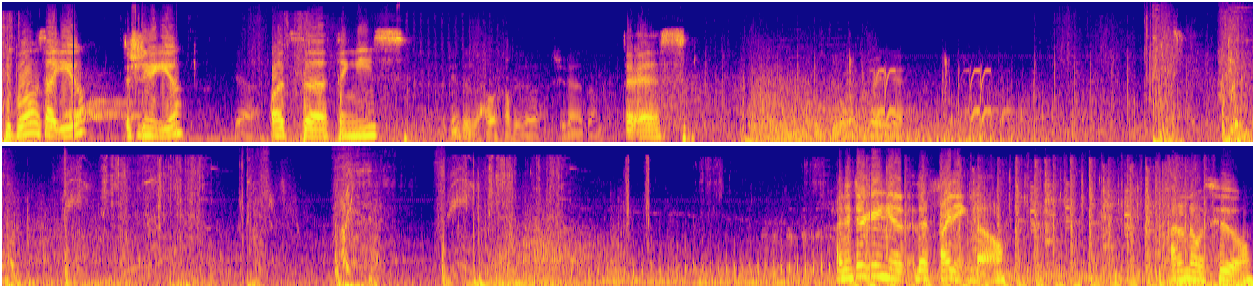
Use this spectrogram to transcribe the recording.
People, is that you? They're shooting at you? Yeah. Oh, it's the thingies. I think there's a helicopter to shoot at them. There is. There's people like right here. I think they're getting it. They're fighting though. I don't know with who.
